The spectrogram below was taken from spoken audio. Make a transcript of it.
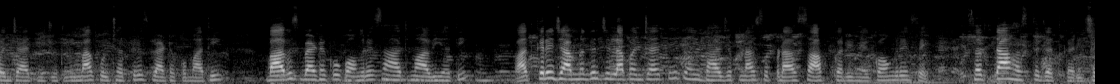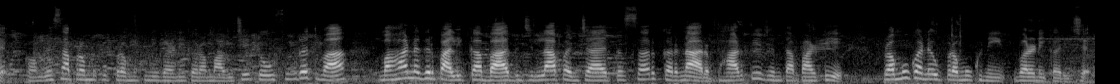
પંચાયતની ચૂંટણીમાં કુલ છત્રીસ બેઠકોમાંથી બાવીસ બેઠકો કોંગ્રેસના હાથમાં આવી હતી. વાત કરીએ જામનગર જિલ્લા પંચાયતની, તો અહીં ભાજપના સુપડા સાફ કરીને કોંગ્રેસે સત્તા હસ્તગત કરી છે. કોંગ્રેસના પ્રમુખ ઉપપ્રમુખની વરણી કરવામાં આવી છે. તો સુરતમાં મહાનગરપાલિકા બાદ જિલ્લા પંચાયત સર કરનાર ભારતીય જનતા પાર્ટીએ પ્રમુખ અને ઉપપ્રમુખની વરણી કરી છે.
